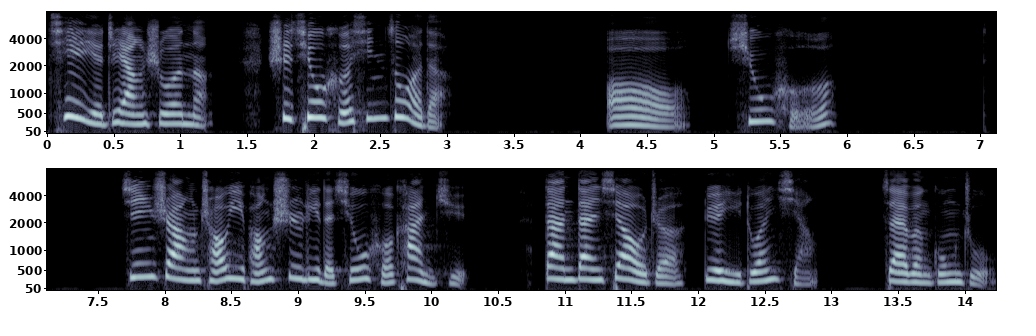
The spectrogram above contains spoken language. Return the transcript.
妾也这样说呢，是秋荷新做的。”哦，秋荷。金上朝一旁侍立的秋荷看去，淡淡笑着，略一端详，再问公主。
